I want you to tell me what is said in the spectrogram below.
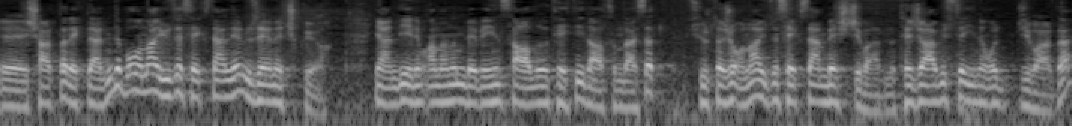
e, şartlar eklendiğinde bu onay %80'lerin üzerine çıkıyor. Yani diyelim ananın bebeğin sağlığı tehdit altındaysa kürtaja onay %85 civarında. Tecavüzse yine o civarda.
